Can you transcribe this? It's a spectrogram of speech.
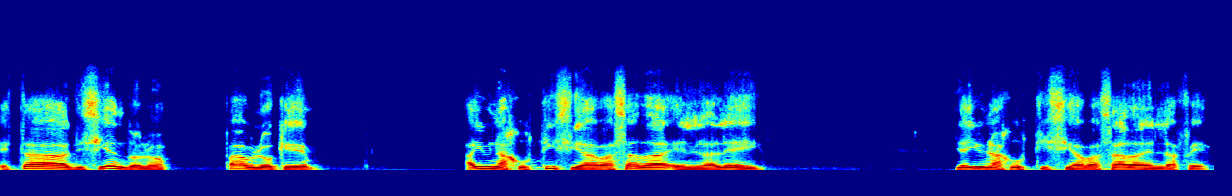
Está diciéndonos Pablo que hay una justicia basada en la ley y hay una justicia basada en la fe.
